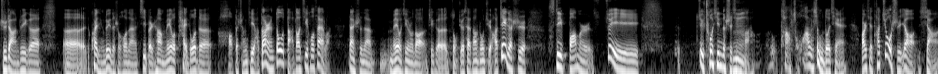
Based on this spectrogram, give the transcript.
执掌这个呃快艇队的时候呢，基本上没有太多的好的成绩啊。当然都打到季后赛了，但是呢没有进入到这个总决赛当中去啊。这个是 Steve Ballmer 最最戳心的事情啊。他花了这么多钱，而且他就是要想。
